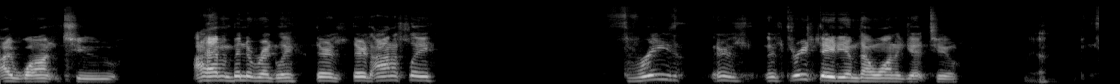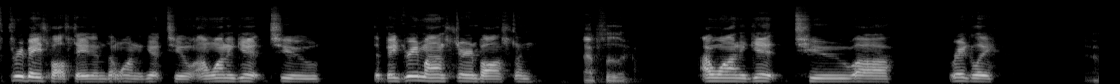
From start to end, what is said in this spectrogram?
I want to. I haven't been to Wrigley. There's there's honestly three there's there's three stadiums I want to get to. Yeah. Three baseball stadiums I want to get to. I want to get to the Big Green Monster in Boston. Absolutely. I want to get to uh, Wrigley, Yeah.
